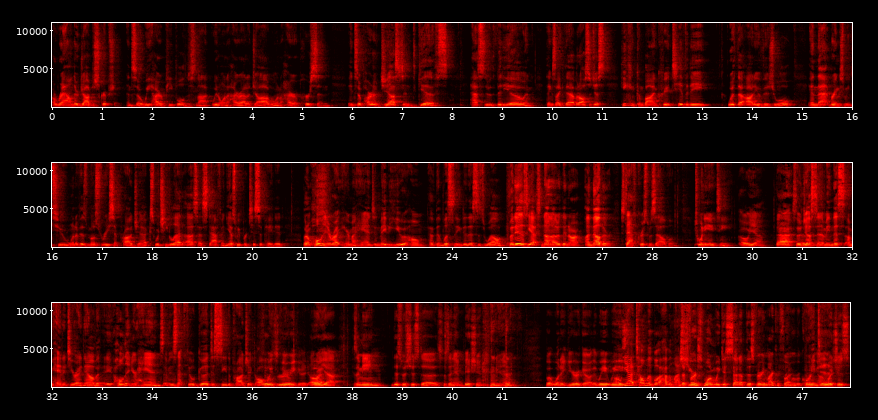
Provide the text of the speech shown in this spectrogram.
around their job description. And so we hire people, just not we don't want to hire out a job. We want to hire a person. And so part of Justin's gifts has to do with video and things like that, but also just he can combine creativity with that audiovisual. And that brings me to one of his most recent projects, which he led us as staff in. Yes, we participated, but I'm holding it right here in my hands, and maybe you at home have been listening to this as well. But it is, yes, none other than our another staff Christmas album, 2018. oh yeah that So Justin, I mean, this I'm handing it to you right now, but it, hold it in your hands. I mean, doesn't that feel good to see the project all the way through? very good oh Right. yeah because i mean this was just a this was an ambition you know but what a year ago that we we Oh yeah, tell me what happened last year. the first one we just set up this very microphone Right. we're recording We on which is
